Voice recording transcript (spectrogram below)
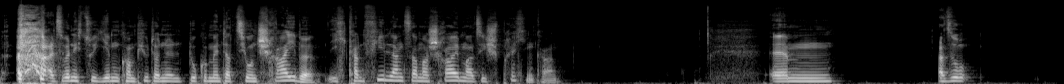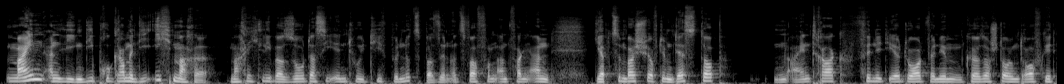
als wenn ich zu jedem Computer eine Dokumentation schreibe. Ich kann viel langsamer schreiben, als ich sprechen kann. Ähm, also mein Anliegen, die Programme, die ich mache, mache ich lieber so, dass sie intuitiv benutzbar sind. Und zwar von Anfang an. Ihr habt zum Beispiel auf dem Desktop einen Eintrag findet ihr dort, wenn ihr mit Cursorsteuerung drauf geht,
